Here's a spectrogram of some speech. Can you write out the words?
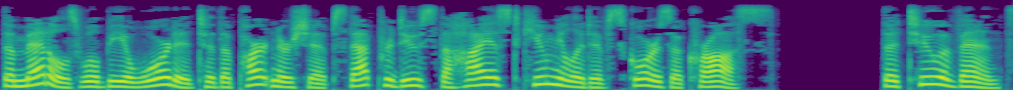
The medals will be awarded to the partnerships that produce the highest cumulative scores across the two events.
